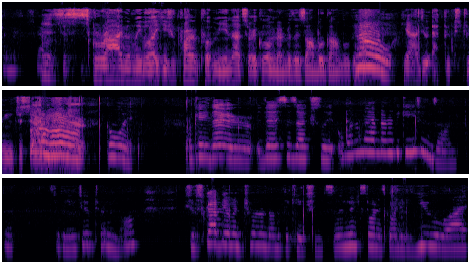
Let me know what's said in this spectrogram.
And subscribe and leave a like. You should probably put me in that circle. Remember the Zombo Gombo guy? No. Yeah, I do epic streams. Just add me in there. Go away. Okay, there. This is actually. Oh, why don't I have notifications on? Uh, Stupid YouTube, turn them off. Subscribe to them and turn on notifications. So the next one is going to be UI,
